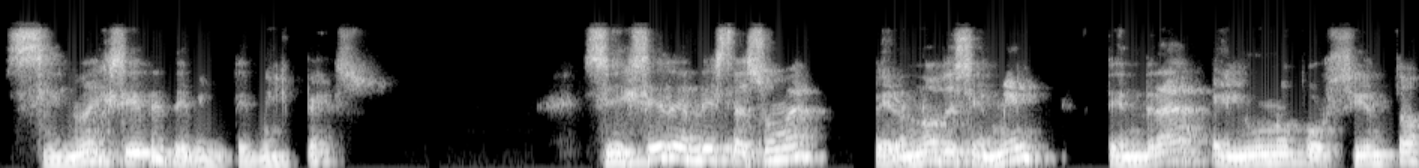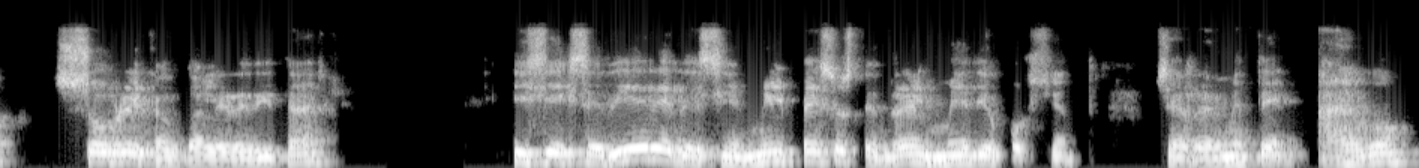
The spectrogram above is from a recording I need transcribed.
si no excede de 20 mil pesos. Si exceden de esta suma, pero no de 100 mil, tendrá el 1% sobre el caudal hereditario. Y si excediere de 100 mil pesos, tendrá el medio por ciento. O sea, realmente algo,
